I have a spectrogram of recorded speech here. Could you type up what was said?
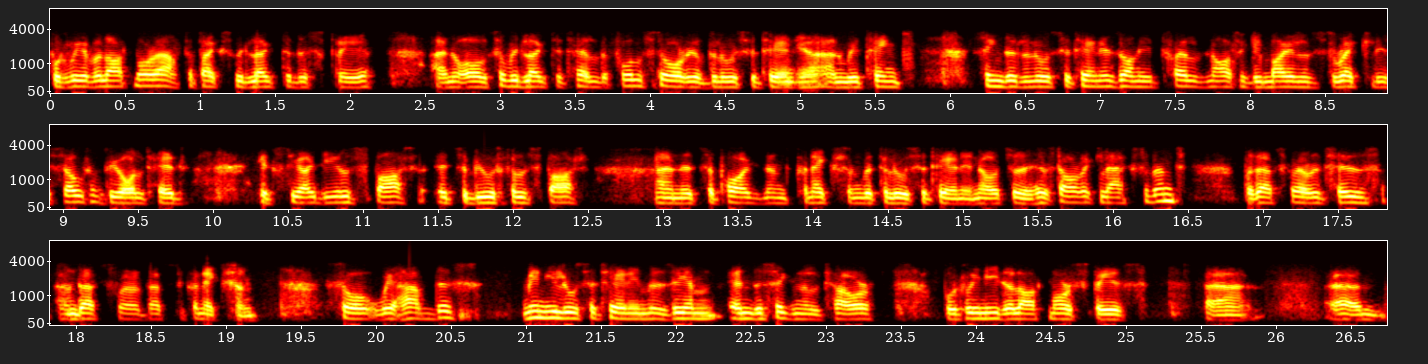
But we have a lot more artifacts we'd like to display. And also, we'd like to tell the full story of the Lusitania. And we think, seeing that the Lusitania is only 12 nautical miles directly south of the Old Head, it's the ideal spot. It's a beautiful spot and it's a poignant connection with the Lusitania. Now, it's a historical accident, but that's where it is, and that's where that's the connection. So we have this mini Lusitania museum in the signal tower, but we need a lot more space. Uh, and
